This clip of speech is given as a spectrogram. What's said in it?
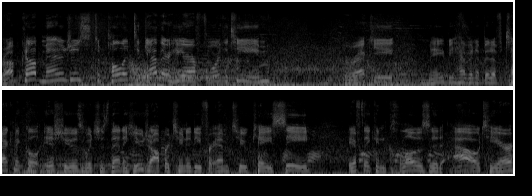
Rub Cub manages to pull it together here for the team. Gorecki may be having a bit of technical issues, which is then a huge opportunity for M2KC if they can close it out here.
